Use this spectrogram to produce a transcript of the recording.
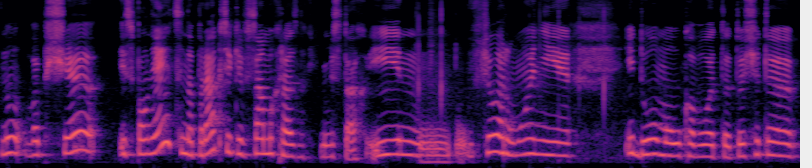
Ну, вообще, исполняется на практике в самых разных местах. И в филармонии, и дома у кого-то. То есть это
